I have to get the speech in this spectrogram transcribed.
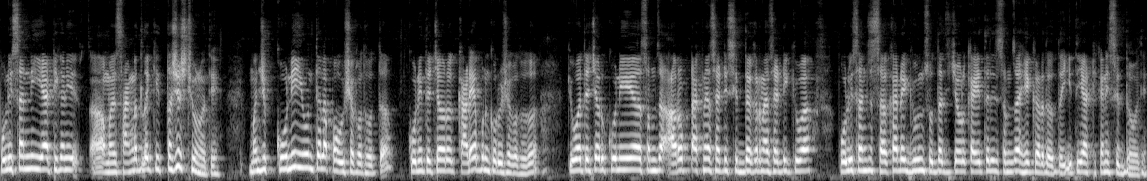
पोलिसांनी या ठिकाणी म्हणजे सांगितलं की तसेच ठेवून होते. म्हणजे कोणी येऊन त्याला पाहू शकत होतं कोणी त्याच्यावर काड्या पण करू शकत होतं किंवा त्याच्यावर कोणी समजा आरोप टाकण्यासाठी सिद्ध करण्यासाठी किंवा पोलिसांचे सहकार्य घेऊन सुद्धा त्याच्यावर काहीतरी समजा हे करत होतं इथं या ठिकाणी सिद्ध होते.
